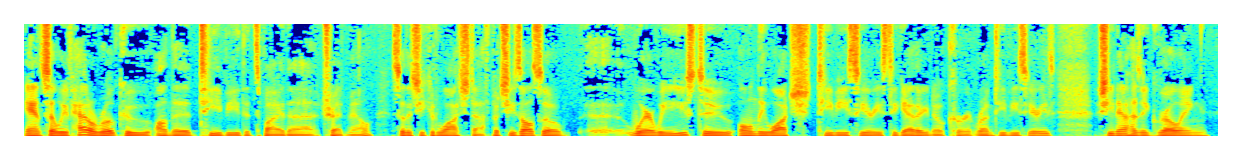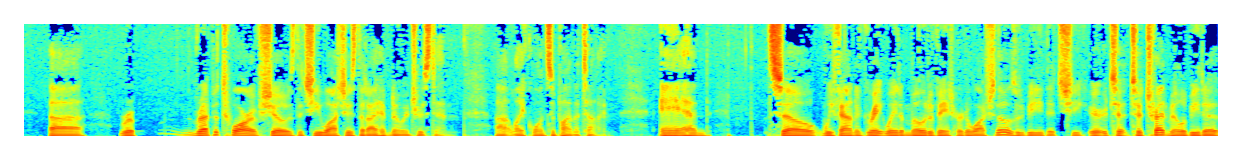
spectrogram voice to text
And so we've had a Roku on the TV that's by the treadmill so that she could watch stuff. But she's also uh, where we used to only watch TV series together, you know, current run TV series. She now has a growing uh, re- repertoire of shows that she watches that I have no interest in, uh, like Once Upon a Time. And so we found a great way to motivate her to watch those would be that she or to, to treadmill would be to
